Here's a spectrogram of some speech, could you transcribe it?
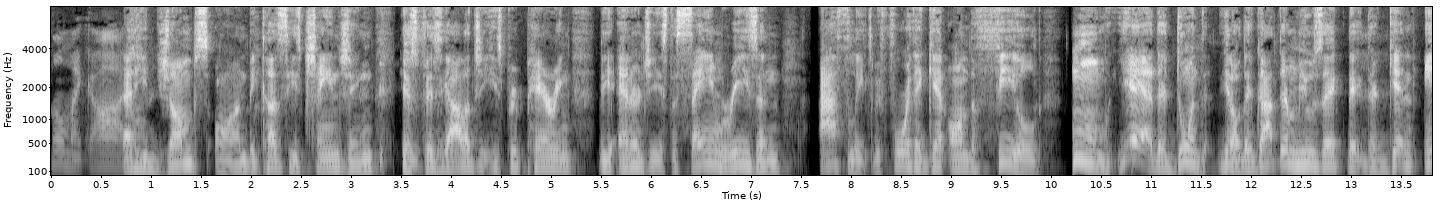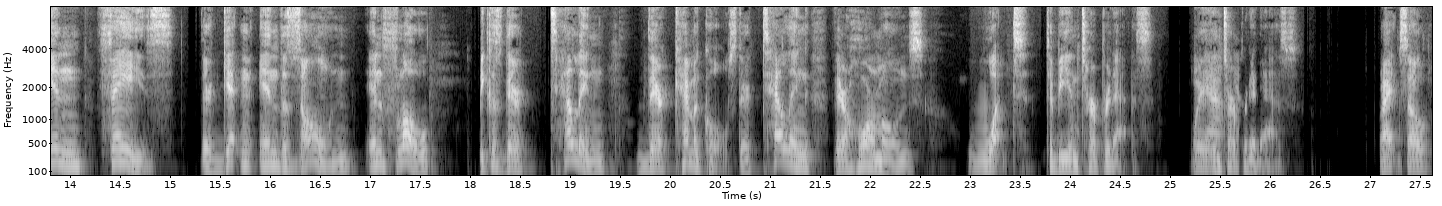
Oh my God. That he jumps on because he's changing his physiology. He's preparing the energy. It's the same reason athletes, before they get on the field, mm, yeah, they're doing, you know, they've got their music, they, they're getting in phase, they're getting in the zone, in flow, because they're telling their chemicals, they're telling their hormones what to be interpreted as yeah. interpreted as. Right. So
